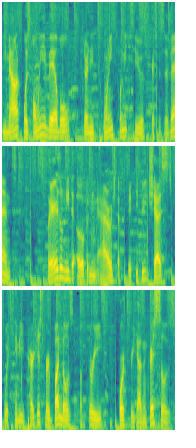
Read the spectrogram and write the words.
the mount was only available during the 2022 Christmas event. Players will need to open an average of 53 chests, which can be purchased for bundles of 3 for 3,000 crystals.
